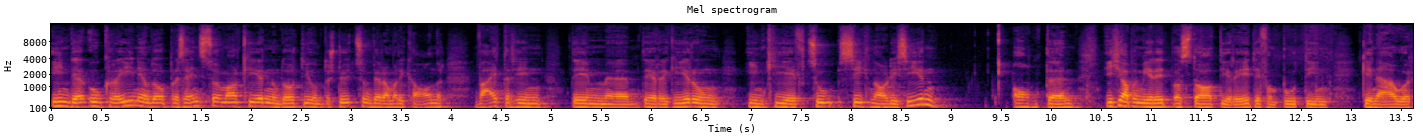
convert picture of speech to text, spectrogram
in der Ukraine, um dort Präsenz zu markieren, um dort die Unterstützung der Amerikaner weiterhin dem, äh, der Regierung in Kiew zu signalisieren. Und ähm, ich habe mir etwas da die Rede von Putin genauer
